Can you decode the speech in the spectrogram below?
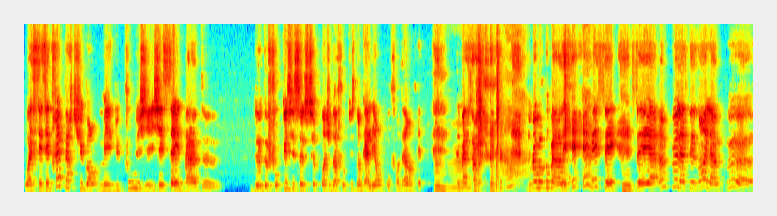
ouais c'est c'est très perturbant. Mais du coup j'essaie bah, de de, de focus sur ce sur quoi je dois focus, donc aller en profondeur en fait. Mmh. C'est pas simple. je pas beaucoup parler, mais c'est mmh. c'est un peu la saison, elle est un peu euh,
